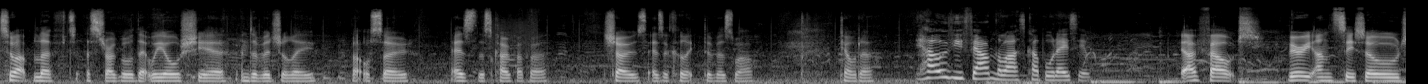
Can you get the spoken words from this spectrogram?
to uplift a struggle that we all share individually, but also as this kaupapa shows as a collective as well. Kia ora. How have you found the last couple of days here? I felt very unsettled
